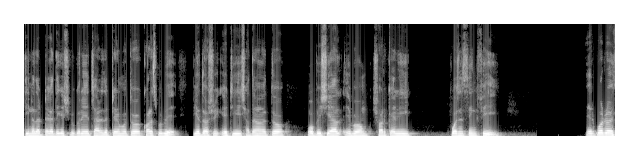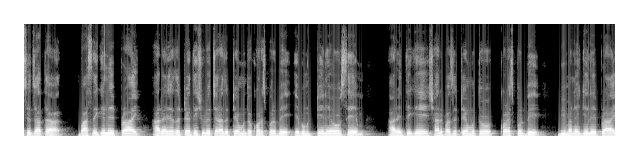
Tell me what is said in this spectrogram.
তিন হাজার টাকা থেকে শুরু করে চার হাজার টাকার মতো খরচ পড়বে। প্রিয় দর্শক, এটি সাধারণত অফিসিয়াল এবং সরকারি প্রসেসিং ফি। এরপর রয়েছে যাতায়াত। বাসে গেলে প্রায় আড়াই হাজার টাকা থেকে শুরু চার হাজার টাকার মতো খরচ পড়বে এবং ট্রেনেও সেম আড়াই থেকে সাড়ে পাঁচ হাজার টাকার মতো খরচ পড়বে। বিমানে গেলে প্রায়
